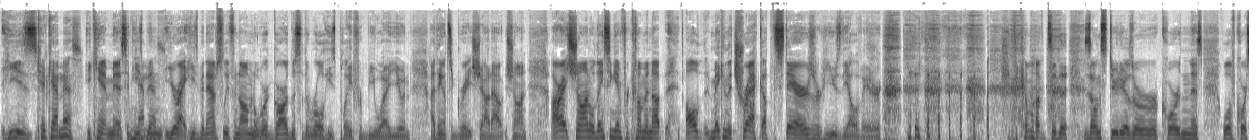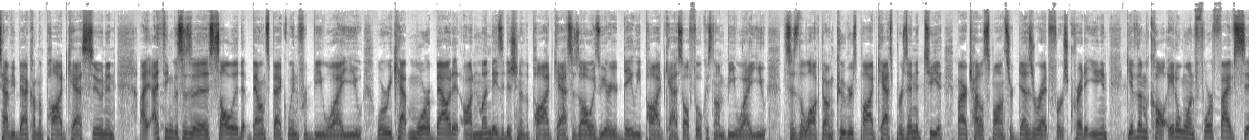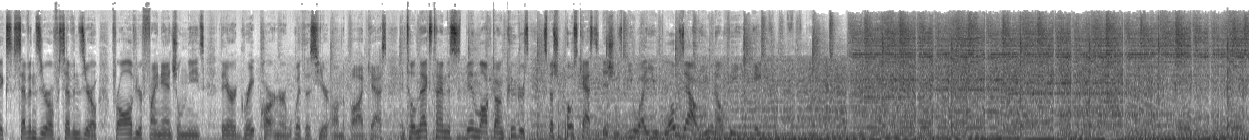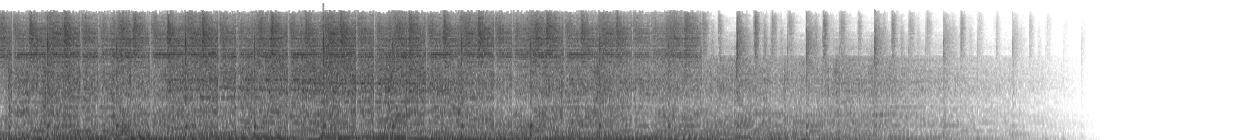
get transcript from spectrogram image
He is Kid can't miss. he can't miss, and he's Can't been. miss. You're right. He's been absolutely phenomenal, regardless of the role he's played for BYU, and I think that's a great shout out, Sean. All right, Sean. Well, thanks again for coming up, all making the trek up the stairs or use the elevator to come up to the Zone Studios where we're recording this. We'll of course have you back on the podcast soon, and I, I think this is a solid bounce back win for BYU. We'll recap more about it on Monday's edition of the podcast. As always, we are your daily podcast, all focused on BYU. This is the Locked On Cougars podcast, presented to you by our title sponsor, Deseret First Credit Union. Give them a call, 801 456 7070, for all of your financial needs. They are a great partner with us here on the podcast. Until next time, this has been Locked On Cougars. Special postcast edition as BYU blows out UNLV 83.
